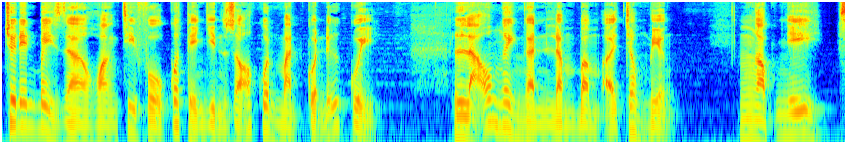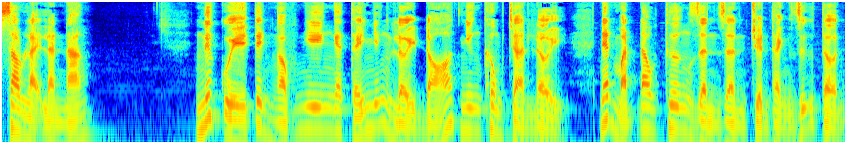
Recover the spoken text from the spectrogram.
cho nên bây giờ Hoàng Chi Phủ có thể nhìn rõ khuôn mặt của nữ quỷ. Lão ngây ngần lầm bầm ở trong miệng. Ngọc Nhi, sao lại là nàng? Nữ quỷ tên Ngọc Nhi nghe thấy những lời đó nhưng không trả lời. Nét mặt đau thương dần dần chuyển thành dữ tợn,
